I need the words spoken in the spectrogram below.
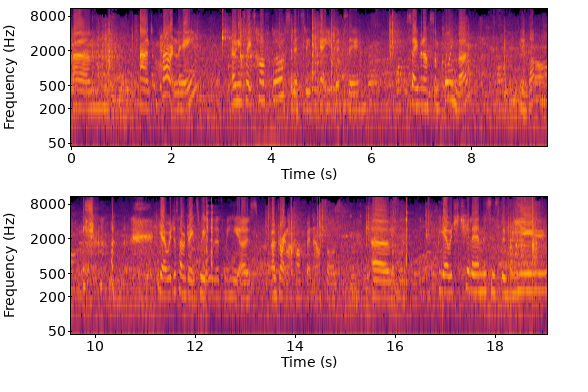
Um, and apparently, it only takes half a glass in Italy to get you tipsy. Saving us some coin though. yeah, we're just having drinks. We ordered mojitos. I've drank like half of it now, so um, but yeah, we're just chilling. This is the view.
